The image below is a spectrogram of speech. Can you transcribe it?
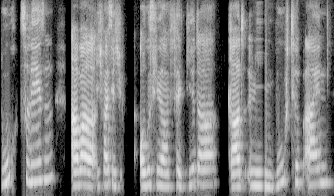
Buch zu lesen. Aber ich weiß nicht, Augustina, fällt dir da gerade irgendwie ein Buchtipp ein?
